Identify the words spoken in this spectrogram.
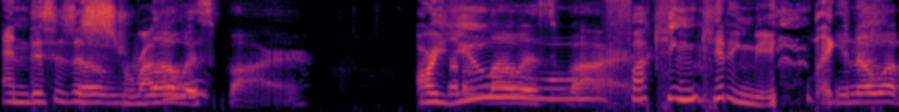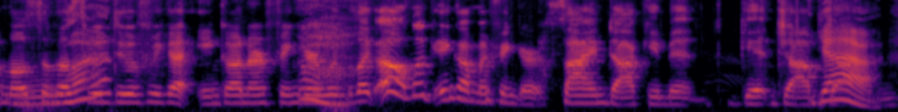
and this is a the struggle. lowest bar. Are the you lowest bar. fucking kidding me? like You know what most of us what? would do if we got ink on our finger? We'd be like, oh, look, ink on my finger. Sign document, get job Yeah. done.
